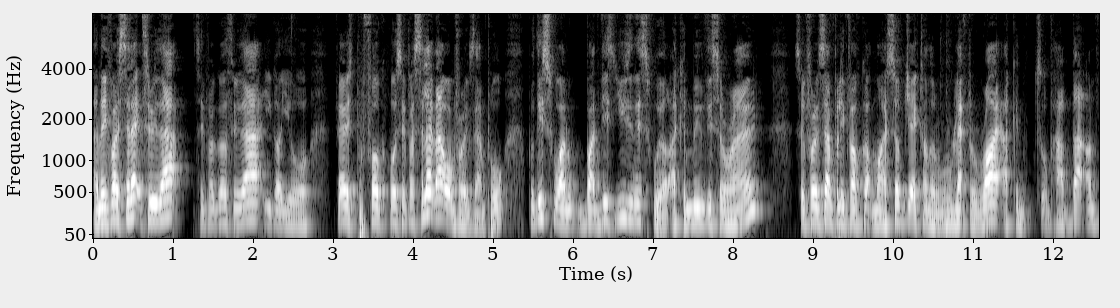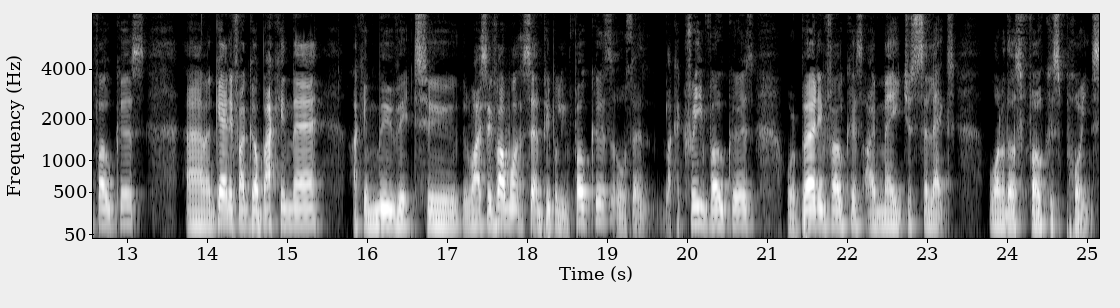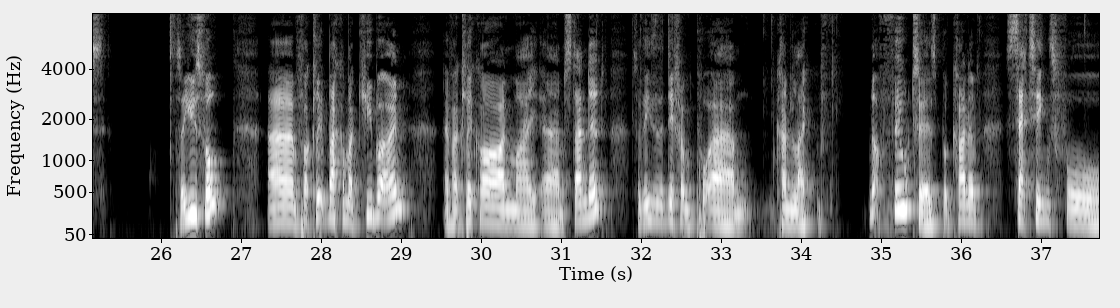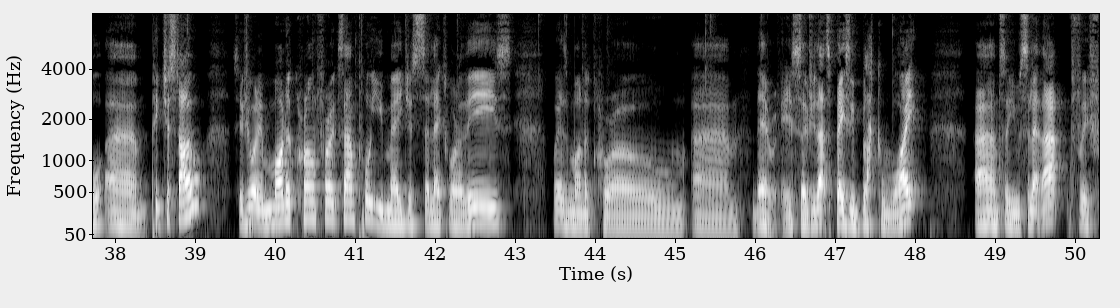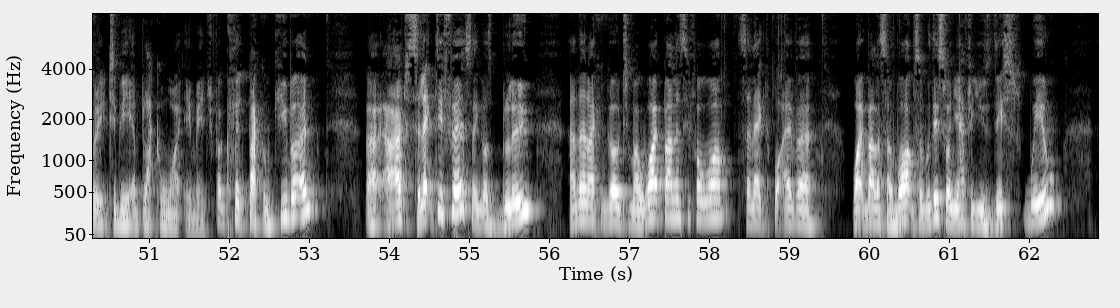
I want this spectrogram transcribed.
And if I select through that, so if I go through that, you got your various focal points. So if I select that one, for example, with this one, by this using this wheel, I can move this around. So for example, if I've got my subject on the left or right, I can sort of have that on focus. Um, again, if I go back in there, I can move it to the right. So if I want certain people in focus or certain, like a tree focus or a bird in focus, I may just select one of those focus points. So useful. Um, if I click back on my Q button, if I click on my um, standard, so these are the different um, kind of like not filters, but kind of settings for um, picture style. So if you want a monochrome, for example, you may just select one of these. Where's monochrome? Um, there it is. So if you, that's basically black and white. Um, so you select that for, for it to be a black and white image. If I click back on Q button, uh, I have to select it first. Then it goes blue. And then I can go to my white balance if I want. Select whatever white balance I want. So with this one, you have to use this wheel.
